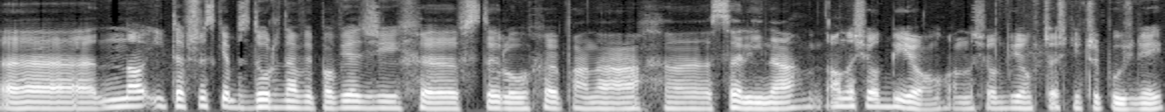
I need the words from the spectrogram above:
E, No i te wszystkie bzdurne wypowiedzi e, w stylu pana e, Selina, one się odbiją. One się odbiją wcześniej czy później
